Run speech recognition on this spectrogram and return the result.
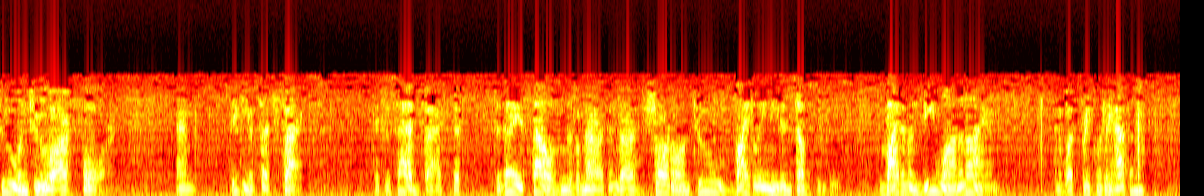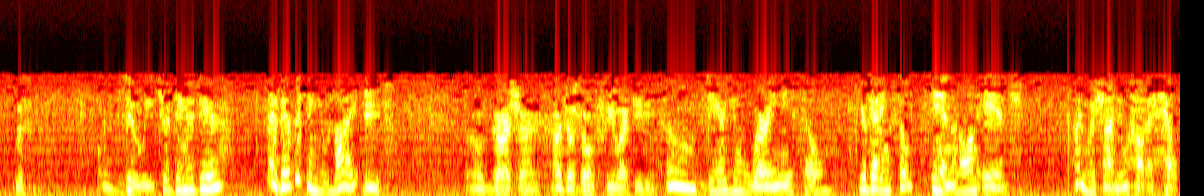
two and two are four. And speaking of such facts, it's a sad fact that today thousands of Americans are short on two vitally needed substances, vitamin B1 and iron. And what frequently happens? Listen. Do eat your dinner, dear. There's everything you like. Eat. Oh, gosh, I, I just don't feel like eating. Oh, dear, you worry me so. You're getting so thin and on edge. I wish I knew how to help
